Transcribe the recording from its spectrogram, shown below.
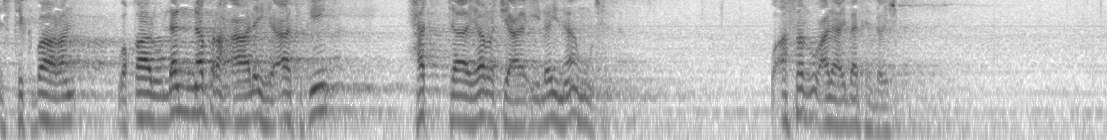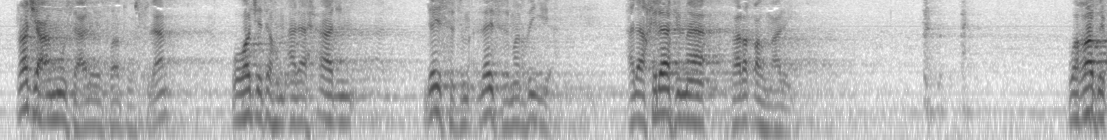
استكبارا وقالوا لن نبرح عليه عاكفين حتى يرجع إلينا موسى. وأصروا على عبادة العجل. رجع موسى عليه الصلاة والسلام ووجدهم على حال ليست ليست مرضية على خلاف ما فارقهم عليه. وغضب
